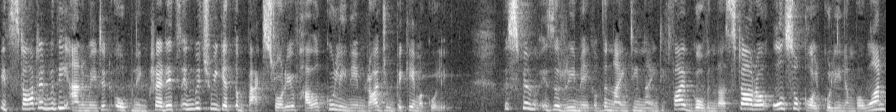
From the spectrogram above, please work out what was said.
It started with the animated opening credits, in which we get the backstory of how a coolie named Raju became a coolie. This film is a remake of the 1995 Govinda Starrer, also called Coolie Number 1,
